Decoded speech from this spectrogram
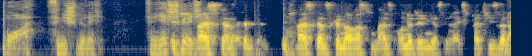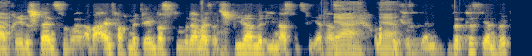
boah, finde ich schwierig. Finde ich echt schwierig. Ich weiß, ganz, ich weiß ganz genau, was du meinst, ohne denen jetzt ihre Expertise in ja. Abrede stellen zu wollen, aber einfach mit dem, was du damals als Spieler mit ihnen assoziiert hast. Ja, und ja. Christian, Christian Wück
